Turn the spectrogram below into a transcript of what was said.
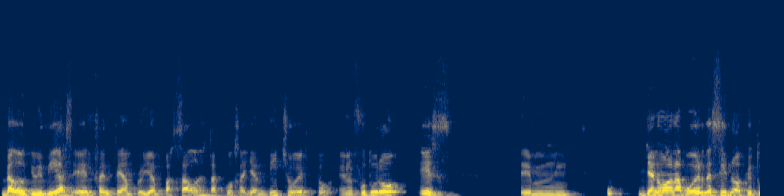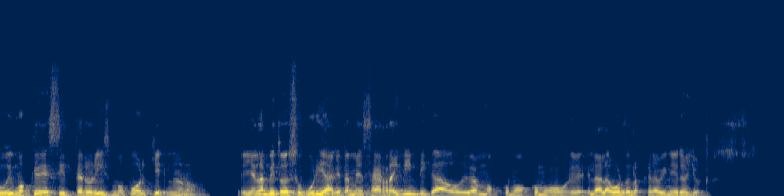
dado que hoy día es el Frente Amplio y han pasado estas cosas y han dicho esto, en el futuro es... Em, ya no van a poder decir, no, es que tuvimos que decir terrorismo porque, no, no, y en el ámbito de seguridad, que también se ha reivindicado, digamos, como, como eh, la labor de los carabineros y otros.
